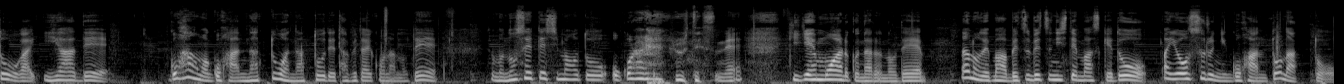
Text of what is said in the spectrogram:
豆が嫌でご飯はご飯納豆は納豆で食べたい子なのででも乗せてしまうと怒られるんですね。機嫌も悪くなるので。なのでまあ別々にしてますけど、まあ、要するにご飯と納豆っ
